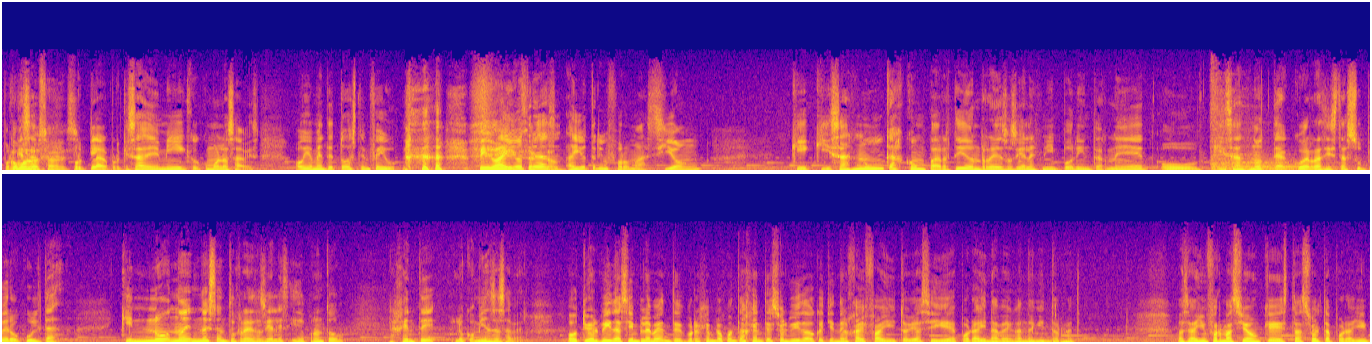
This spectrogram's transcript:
¿por qué ¿Cómo lo sabes? Por, claro, porque sabe de mí, ¿cómo lo sabes? Obviamente, todo está en Facebook. Pero Sí, hay, otras, exacto. hay otra información que quizás nunca has compartido en redes sociales ni por internet o quizás no te acuerdas y está súper oculta que no, no, no está en tus redes sociales y de pronto la gente lo comienza a saber. O te olvidas simplemente. Por ejemplo, ¿cuánta gente se ha olvidado que tiene el hi-fi y todavía sigue por ahí navegando en internet? O sea, hay información que está suelta por allí.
